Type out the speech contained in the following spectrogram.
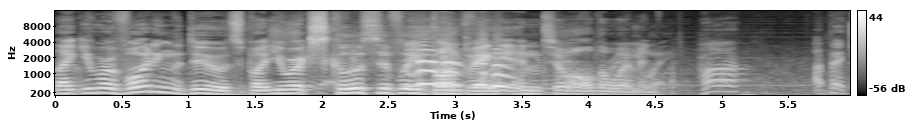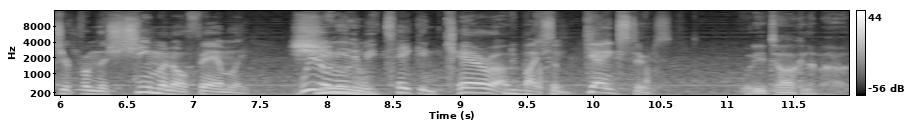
like you were avoiding the dudes, but you were exclusively bumping into all the women. Huh? I bet you're from the Shimano family. We don't need to be taken care of by some gangsters. What are you talking about?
